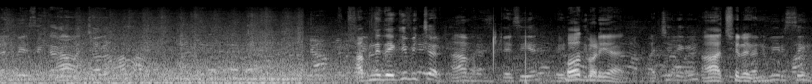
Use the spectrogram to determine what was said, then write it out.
रणवीर सिंह का अच्छा था आपने देखी पिक्चर हाँ भाई। कैसी है? बहुत बढ़िया है। अच्छी लगी? हाँ अच्छी लगी। रणवीर सिंह।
